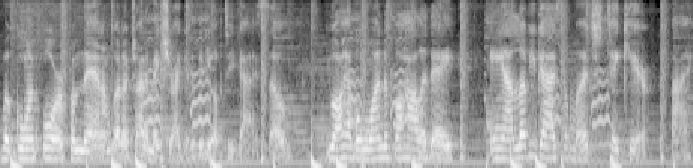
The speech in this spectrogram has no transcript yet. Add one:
But going forward from that, I'm going to try to make sure I get a video up to you guys. So, you all have a wonderful holiday. And I love you guys so much. Take care. Bye.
